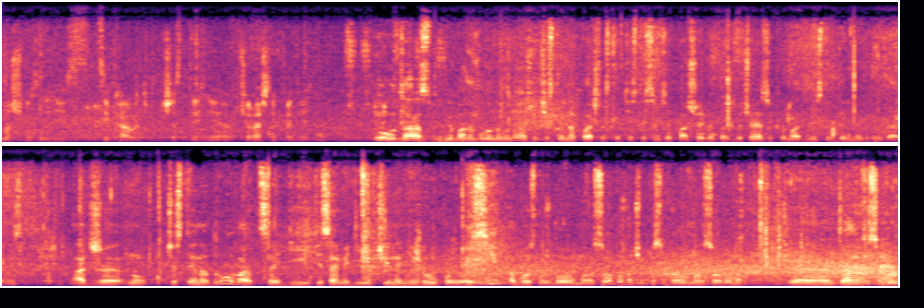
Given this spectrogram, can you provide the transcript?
саме що цікавить в частині вчорашніх подій? Ну, зараз для мене було новиною, що частина перша статті 171, яка передбачає, зокрема, адміністративну відповідальність. Адже ну, частина друга це дії, ті самі дії, вчинені групою осіб або службовими особами чи посадовими особами, е, тягнуть собою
